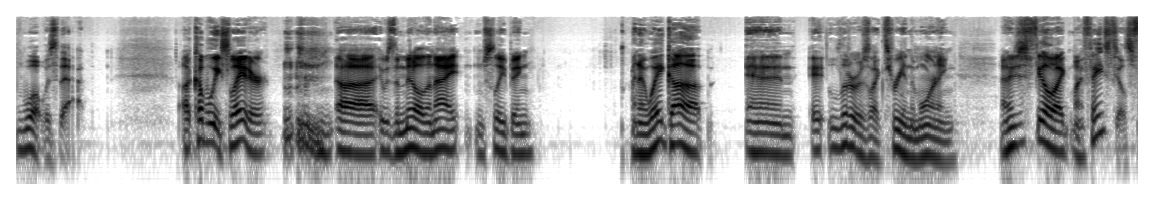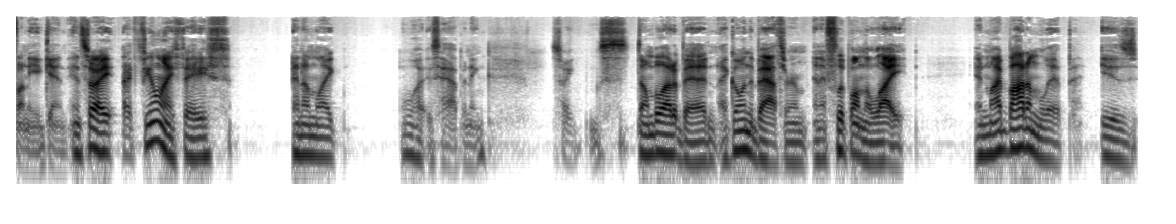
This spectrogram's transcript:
what was that? A couple weeks later, uh, it was the middle of the night. I'm sleeping, and I wake up, and it literally was like three in the morning, and I just feel like my face feels funny again. And so I, I feel my face, and I'm like, what is happening? So I stumble out of bed. I go in the bathroom, and I flip on the light, and my bottom lip is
